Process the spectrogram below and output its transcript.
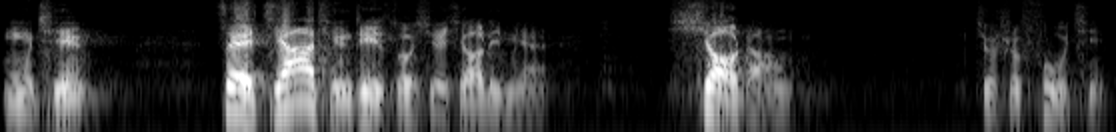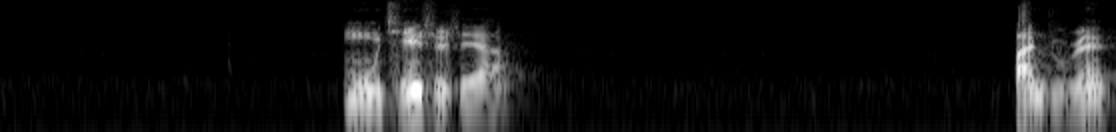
母亲。在家庭这所学校里面，校长就是父亲，母亲是谁啊？班主任，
